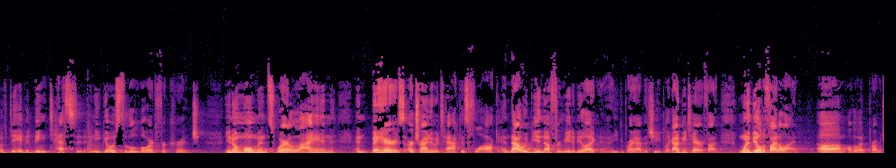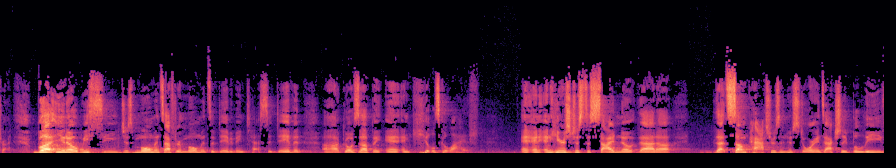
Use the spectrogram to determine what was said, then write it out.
of David being tested, and he goes to the Lord for courage. You know, moments where a lion and bears are trying to attack his flock, and that would be enough for me to be like, oh, you could probably have the sheep. Like, I'd be terrified. Wouldn't be able to fight a lion. Um, although I'd probably try. But, you know, we see just moments after moments of David being tested. David uh, goes up and, and, and, kills Goliath. And, and, and, here's just a side note that, uh, that some pastors and historians actually believe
